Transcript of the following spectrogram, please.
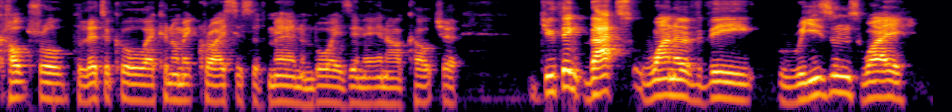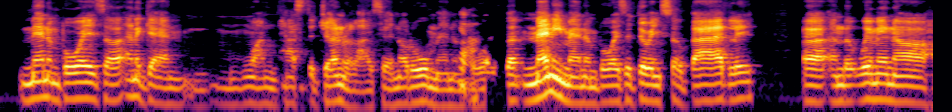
cultural, political, economic crisis of men and boys in in our culture. Do you think that's one of the reasons why men and boys are? And again, one has to generalize here. Not all men and yeah. boys, but many men and boys are doing so badly, uh, and that women are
